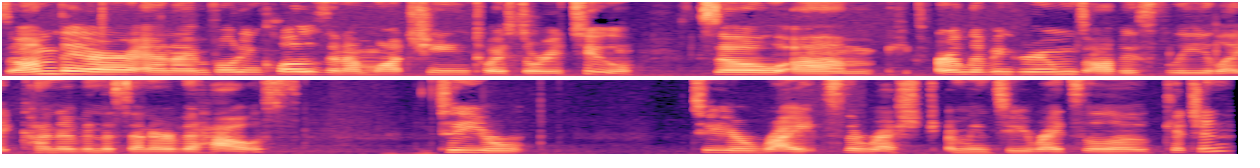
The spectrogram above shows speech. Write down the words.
so I'm there and I'm folding clothes and I'm watching Toy Story 2. So um, our living room's obviously like kind of in the center of the house. To your to your right's the rest. I mean, to your right's the kitchen,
